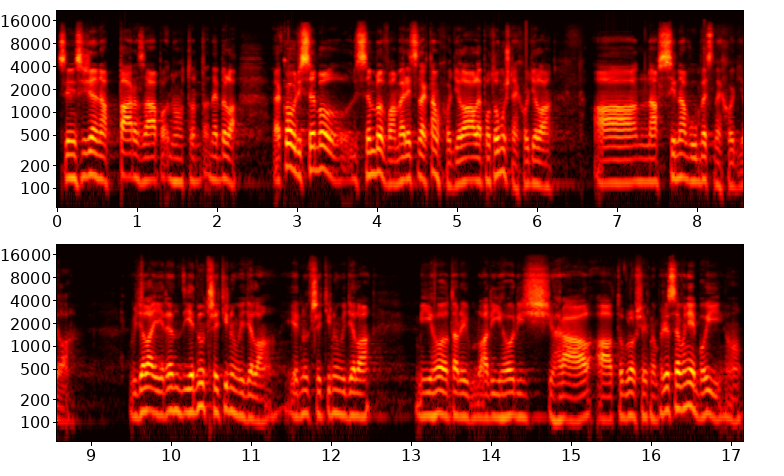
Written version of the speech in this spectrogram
si myslím, že na pár zápasů, no to, to nebyla. Jako když jsem, byl, když jsem byl v Americe, tak tam chodila, ale potom už nechodila. A na syna vůbec nechodila. Viděla jeden, jednu třetinu viděla, jednu třetinu viděla mýho tady mladýho, když hrál a to bylo všechno, protože se o něj bojí. No.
